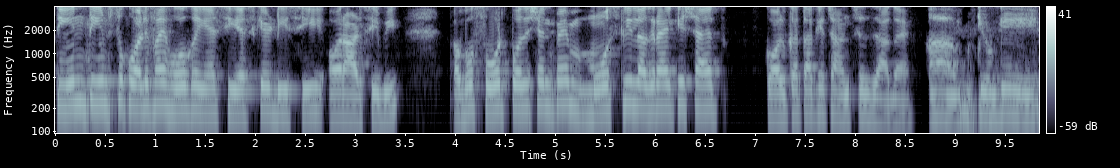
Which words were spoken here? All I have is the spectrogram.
तीन टीम्स तो क्वालिफाई हो गई हैं सी एस के डी सी और आर सी बी अब वो फोर्थ पोजीशन पे मोस्टली लग रहा है कि शायद कोलकाता के चांसेस ज़्यादा है। हाँ क्योंकि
